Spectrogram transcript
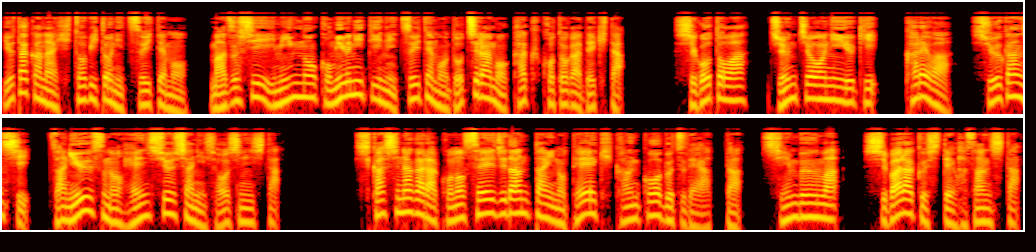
豊かな人々についても、貧しい移民のコミュニティについてもどちらも書くことができた。仕事は、順調に行き、彼は、週刊誌、ザ・ニュースの編集者に昇進した。しかしながらこの政治団体の定期刊行物であった、新聞は、しばらくして破産した。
